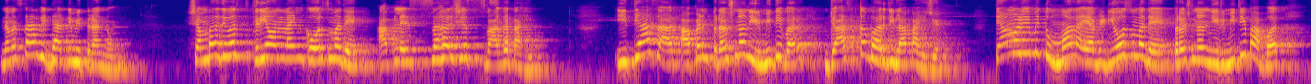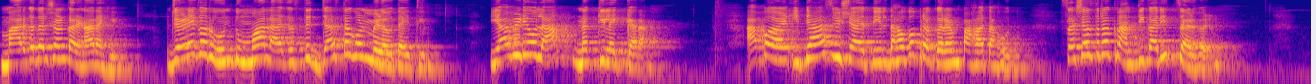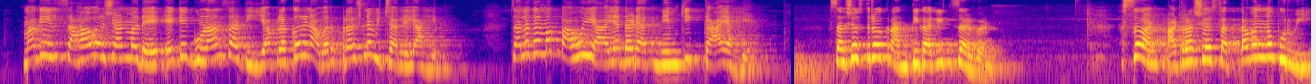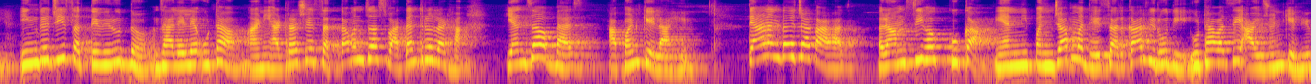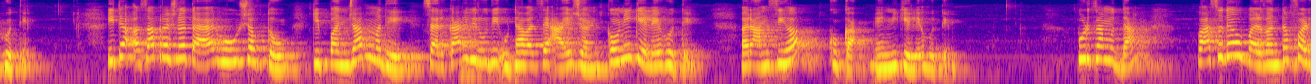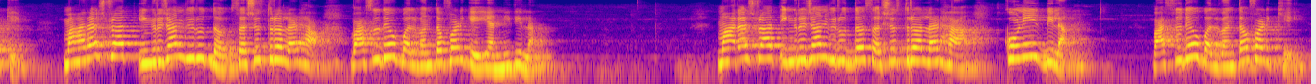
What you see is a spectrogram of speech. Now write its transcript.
नमस्कार विद्यार्थी मित्रांनो. शंभर दिवस फ्री ऑनलाईन कोर्समध्ये आपले सहर्ष स्वागत आहे. इतिहासात आपण प्रश्न निर्मितीवर जास्त भर दिला पाहिजे. त्यामुळे मी तुम्हाला या व्हिडिओजमध्ये प्रश्न निर्मितीबाबत मार्गदर्शन करणार आहे. जेणेकरून तुम्हाला जास्तीत जास्त गुण मिळवता येतील. या व्हिडिओला नक्की लाईक करा. आपण इतिहास विषयातील दहावं प्रकरण पाहत आहोत. सशस्त्र क्रांतिकारी चळवळ. मागील सहा वर्षांमध्ये एक एक गुणांसाठी या प्रकरणावर प्रश्न विचारलेले आहेत. चला तर मग पाहूया या धड्यात नेमकी काय आहे. सशस्त्र क्रांतिकारी चळवळ. सन अठराशे सत्तावन्न पूर्वी इंग्रजी सत्तेविरुद्ध झालेले उठाव आणि अठराशे सत्तावन्नचा स्वातंत्र्य लढा यांचा अभ्यास आपण केला आहे. त्यानंतरच्या काळात रामसिंह कुका यांनी पंजाबमध्ये सरकारविरोधी उठावाचे आयोजन केले होते. इथे असा प्रश्न तयार होऊ शकतो की पंजाबमध्ये सरकारविरोधी उठावाचे आयोजन कोणी केले होते? रामसिंह कुका यांनी केले होते. पुढचा मुद्दा वासुदेव बळवंत फडके महाराष्ट्रात इंग्रजांविरुद्ध सशस्त्र लढा वासुदेव बलवंत फडके यांनी दिला. महाराष्ट्रात इंग्रजांविरुद्ध सशस्त्र लढा कोणी दिला? वासुदेव बलवंत फडके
